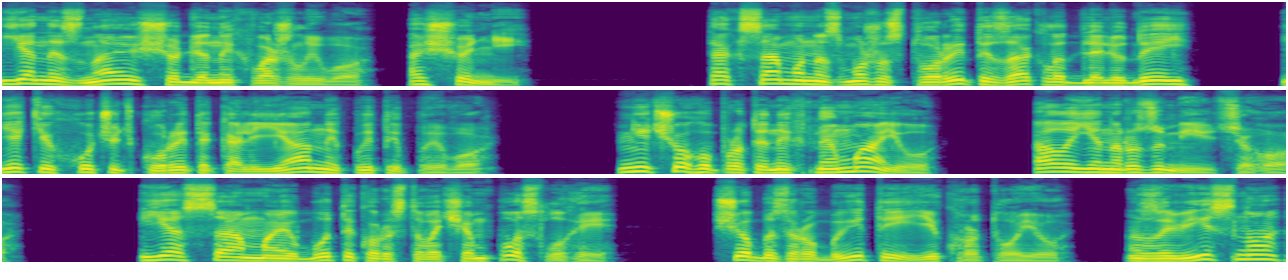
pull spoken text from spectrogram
Я не знаю, що для них важливо, а що ні. Так само не зможу створити заклад для людей, які хочуть курити кальян і пити пиво. Нічого проти них не маю, але я не розумію цього. Я сам маю бути користувачем послуги, щоб зробити її крутою. Звісно,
